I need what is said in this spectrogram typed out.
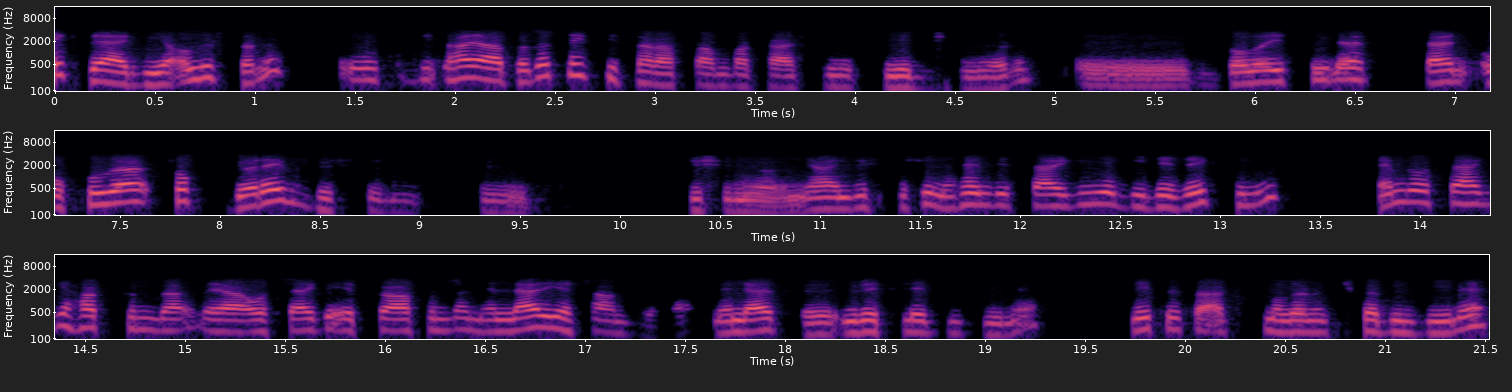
tek dergiyi alırsanız e, hayata da tek bir taraftan bakarsınız diye düşünüyorum. E, dolayısıyla ben okula çok görev düştüğünü e, düşünüyorum. Yani düşünün hem bir sergiye gideceksiniz hem de o sergi hakkında veya o sergi etrafında neler yaşandığına, neler e, üretilebildiğine ne tür tartışmaların çıkabildiğine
